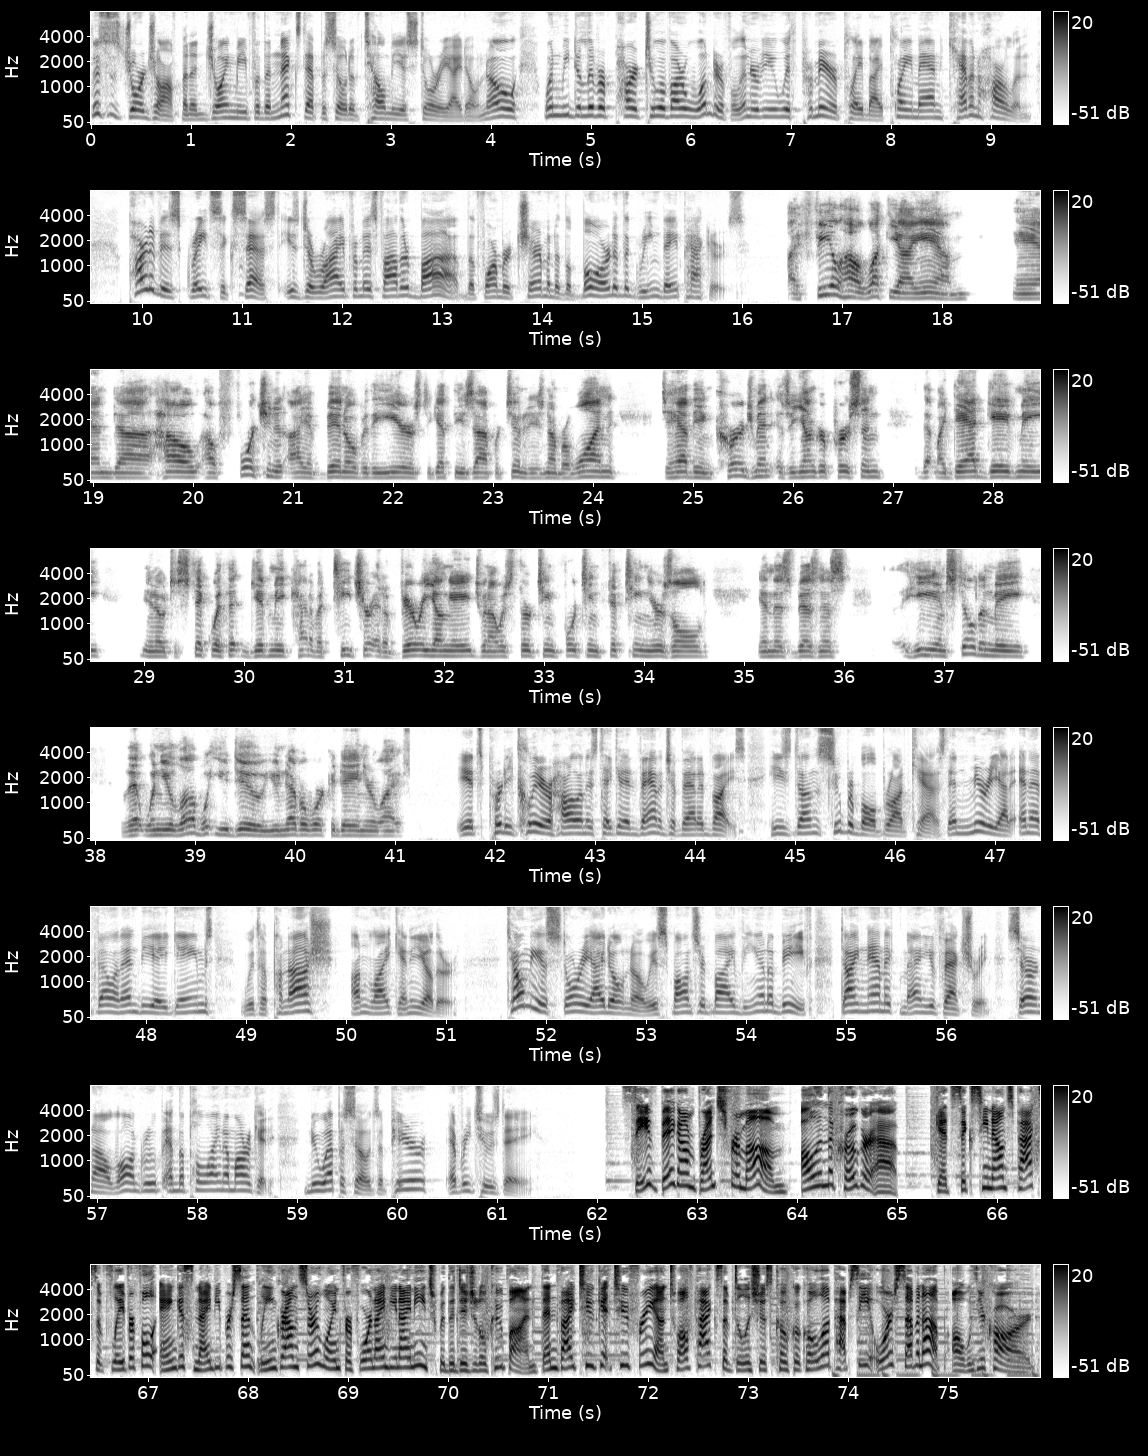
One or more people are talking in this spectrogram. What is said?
This is George Hoffman, and join me for the next episode of Tell Me a Story I Don't Know when we deliver part two of our wonderful interview with premier play by play man Kevin Harlan. Part of his great success is derived from his father, Bob, the former chairman of the board of the Green Bay Packers. I feel how lucky I am and uh, how, how fortunate I have been over the years to get these opportunities. Number one, to have the encouragement as a younger person that my dad gave me you know, to stick with it and give me kind of a teacher at a very young age when I was 13, 14, 15 years old in this business. He instilled in me that when you love what you do, you never work a day in your life. It's pretty clear Harlan has taken advantage of that advice. He's done Super Bowl broadcasts and myriad NFL and NBA games with a panache unlike any other. Tell Me a Story I Don't Know is sponsored by Vienna Beef, Dynamic Manufacturing, Serenow Law Group, and the Paulina Market. New episodes appear every Tuesday. Save big on brunch for mom, all in the Kroger app. Get 16 ounce packs of flavorful Angus 90% lean ground sirloin for $4.99 each with a digital coupon. Then buy two get two free on 12 packs of delicious Coca Cola, Pepsi, or 7UP, all with your card.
